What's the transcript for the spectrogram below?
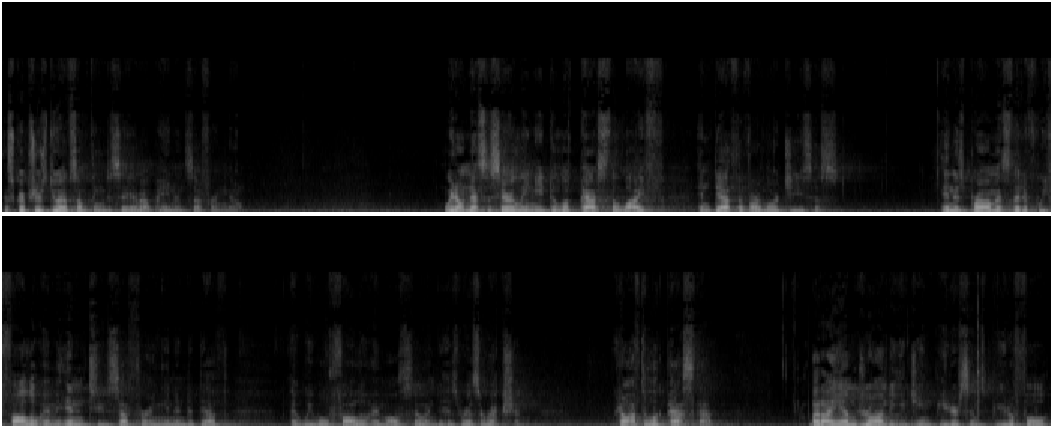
The scriptures do have something to say about pain and suffering, though. We don't necessarily need to look past the life and death of our Lord Jesus. In his promise that if we follow him into suffering and into death, that we will follow him also into his resurrection. We don't have to look past that. But I am drawn to Eugene Peterson's beautiful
